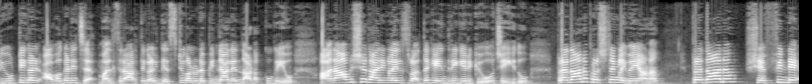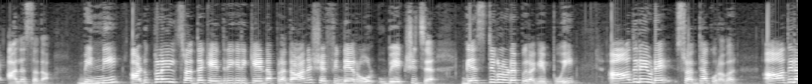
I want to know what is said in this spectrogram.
ഡ്യൂട്ടികൾ അവഗണിച്ച് മത്സരാർത്ഥികൾ ഗസ്റ്റുകളുടെ പിന്നാലെ നടക്കുകയോ അനാവശ്യ കാര്യങ്ങളിൽ ശ്രദ്ധ കേന്ദ്രീകരിക്കുകയോ ചെയ്തു. പ്രധാന പ്രശ്നങ്ങൾ ഇവയാണ്. പ്രധാനം ഷെഫിന്റെ അലസത. ബിന്നി അടുക്കളയിൽ ശ്രദ്ധ കേന്ദ്രീകരിക്കേണ്ട പ്രധാന ഷെഫിന്റെ റോൾ ഉപേക്ഷിച്ച് ഗസ്റ്റുകളുടെ പിറകെ പോയി. ആദിലയുടെ ശ്രദ്ധ കുറവ്. ആദില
